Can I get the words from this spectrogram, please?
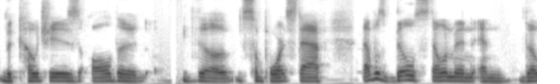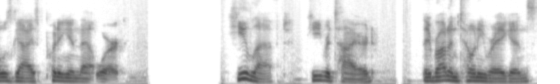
the coaches, all the the support staff, that was Bill Stoneman and those guys putting in that work. He left. He retired. They brought in Tony Reagins.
